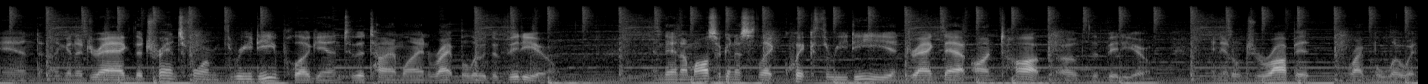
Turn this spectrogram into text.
And I'm going to drag the Transform 3D plugin to the timeline right below the video. And then I'm also going to select Quick 3D and drag that on top of the video. And it'll drop it right below it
